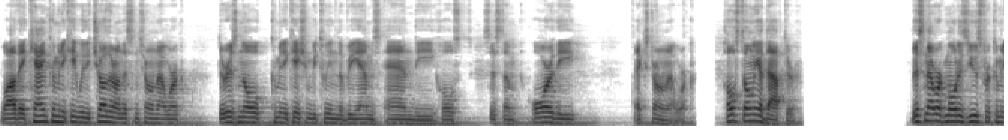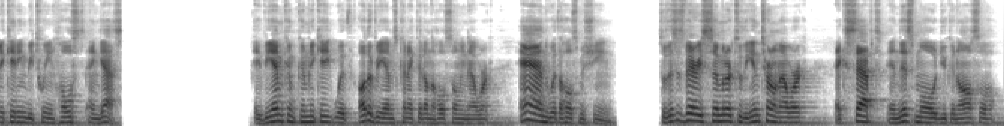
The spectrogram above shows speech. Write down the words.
while they can communicate with each other on this internal network, there is no communication between the VMs and the host system or the external network. Host-only adapter. This network mode is used for communicating between hosts and guests. A VM can communicate with other VMs connected on the host-only network and with the host machine. So this is very similar to the internal network, except in this mode you can also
